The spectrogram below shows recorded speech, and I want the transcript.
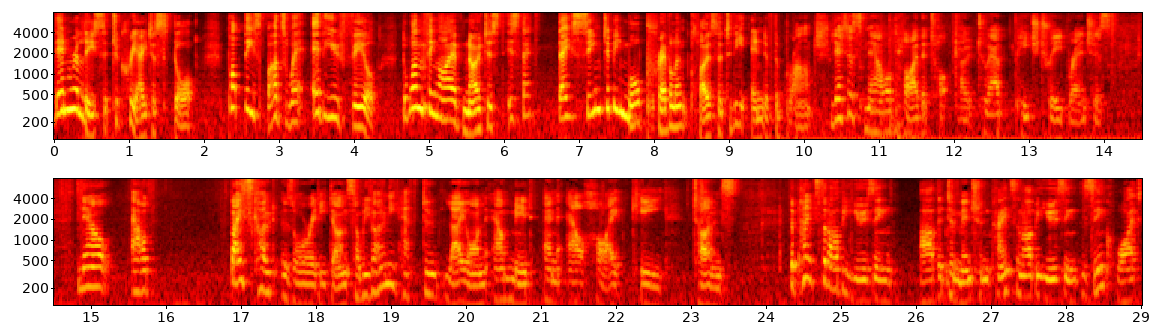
then release it to create a stalk. Pop these buds wherever you feel. The one thing I have noticed is that they seem to be more prevalent closer to the end of the branch. Let us now apply the top coat to our peach tree branches. Now, our base coat is already done, so we only have to lay on our mid and our high key tones. The paints that I'll be using are the dimension paints, and I'll be using zinc white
